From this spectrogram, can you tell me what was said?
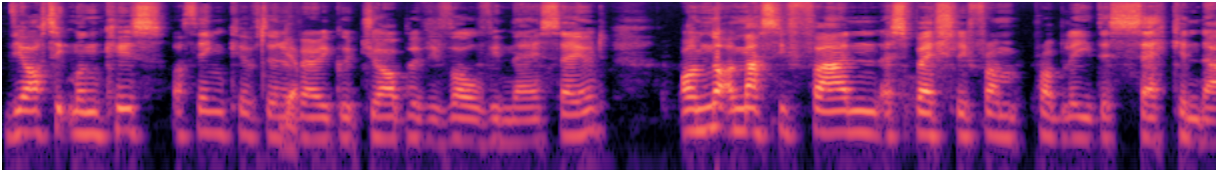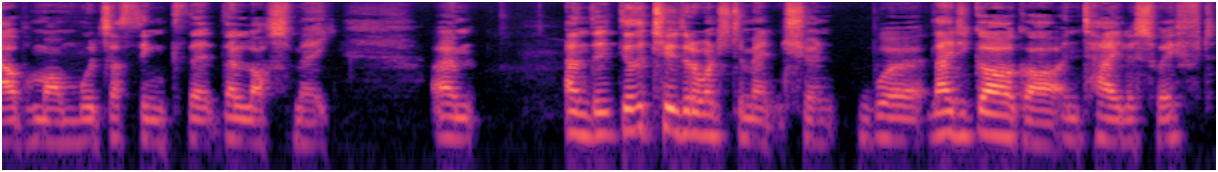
the Arctic Monkeys, I think, have done a very good job of evolving their sound. I'm not a massive fan, especially from probably the second album onwards. I think that they lost me. Um, and the, the other two that I wanted to mention were Lady Gaga and Taylor Swift.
